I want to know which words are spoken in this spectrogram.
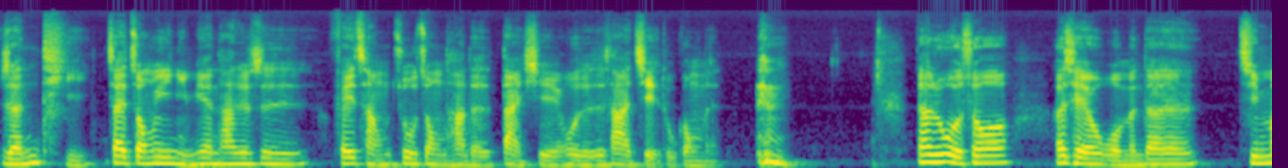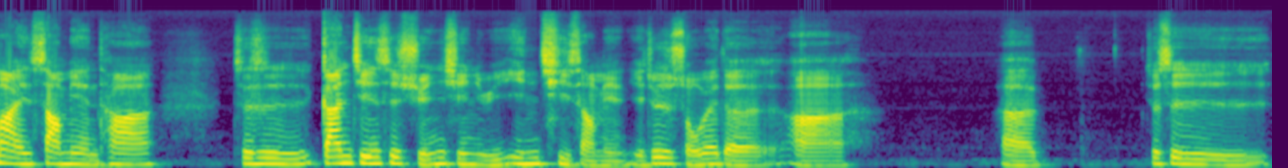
人体在中医里面，它就是。非常注重它的代谢或者是它的解毒功能。那如果说，而且我们的经脉上面，它就是肝经是循行于阴气上面，也就是所谓的啊呃，就是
